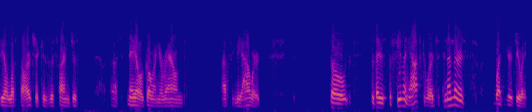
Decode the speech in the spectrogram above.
feel lethargic as if I'm just a snail going around passing the hours. So, so there's the feeling afterwards, and then there's what you're doing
